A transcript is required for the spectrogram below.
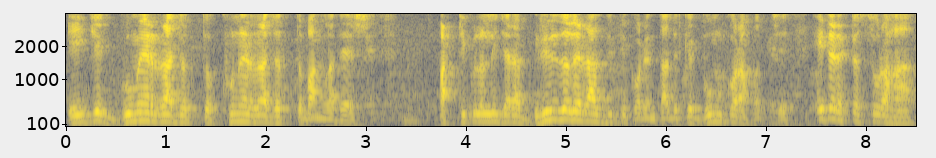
এই যে গুমের রাজত্ব, খুনের রাজত্ব বাংলাদেশ পার্টিকুলারলি যারা বিরোধী দলের রাজনীতি করেন, তাদেরকে গুম করা হচ্ছে। এটার একটা সুরাহা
